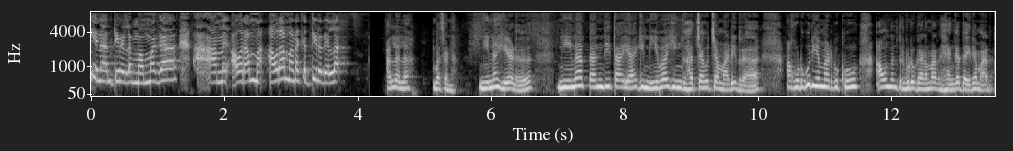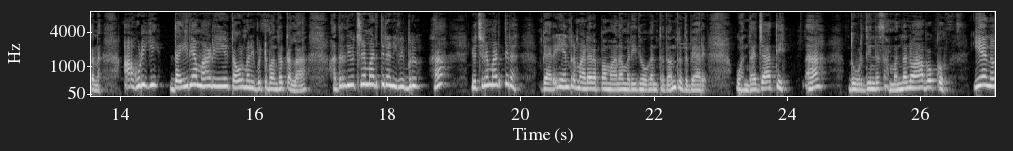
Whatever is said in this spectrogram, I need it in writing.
ಏನಂತೀರಲ್ಲ ಮೊಮ್ಮಗ? ಆಮೇಲೆ ಅವರಮ್ಮ ಅವರ ಮಾಡಕತ್ತಿರೋದೆಲ್ಲ. ಅಲ್ಲಲ್ಲ, ಬಸಣ್ಣ, ನೀನ ಹೇಳು, ನೀನ ತಂದೆ ತಾಯಿಯಾಗಿ ನೀವ ಹಿಂಗೆ ಹಚ್ಚ ಹುಚ್ಚ ಮಾಡಿದ್ರ, ಆ ಹುಡುಗರು ಏನು ಮಾಡ್ಬೇಕು? ಅವನಂತ್ರ ಬಿಡು ಗಣಮಗ ಹೆಂಗ ಧೈರ್ಯ ಮಾಡ್ತಾನ. ಆ ಹುಡುಗಿ ಧೈರ್ಯ ಮಾಡಿ ತವ್ರ ಮನೆ ಬಿಟ್ಟು ಬಂದತ್ತಲ್ಲ ಅದ್ರದ್ದು ಯೋಚನೆ ಮಾಡ್ತೀರಾ ನೀವಿಬ್ರು? ಹಾ? ಯೋಚನೆ ಮಾಡ್ತೀರಾ? ಬೇರೆ ಏನ್ರ ಮಾಡ್ಯಾರಪ್ಪ ಮಾನ ಮರೀದಿ ಹೋಗಂತದ ಅಂದ್ರದ್ದು ಬೇರೆ ಒಂದ ಜಾತಿ, ಆ? ದೂರದಿಂದ ಸಂಬಂಧನೂ ಆಗ್ಬೇಕು. ಏನು?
